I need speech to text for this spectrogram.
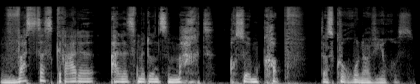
was das gerade alles mit uns macht. Auch so im Kopf, das Coronavirus.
